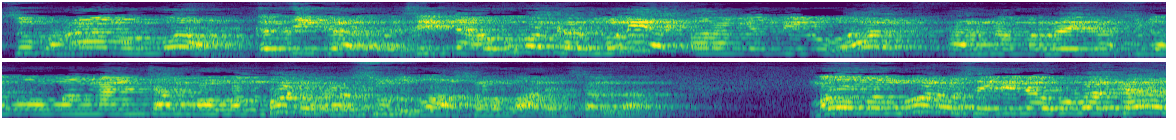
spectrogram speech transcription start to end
Subhanallah. Ketika Sayyidina Abu Bakar melihat orang yang di luar karena mereka sudah mau mengancam mau membunuh Rasulullah sallallahu alaihi wasallam. Mau membunuh Sayyidina Abu Bakar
